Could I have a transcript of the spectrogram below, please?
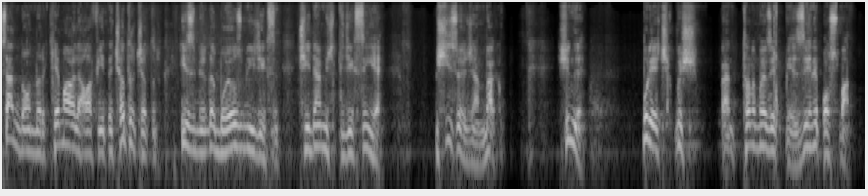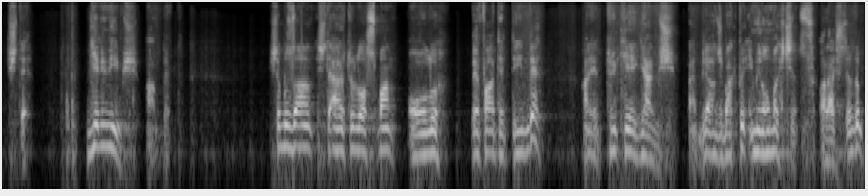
Sen de onları kemale afiyetle çatır çatır İzmir'de boyoz mu yiyeceksin? Çiğdem mi çitleyeceksin ye. Bir şey söyleyeceğim bak. Şimdi buraya çıkmış ben tanımaz etmeyiz. Zeynep Osman işte geliniymiş. Anladım. İşte bu zaman işte Ertuğrul Osman oğlu vefat ettiğinde hani Türkiye'ye gelmiş. Ben birazcık baktım emin olmak için araştırdım.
